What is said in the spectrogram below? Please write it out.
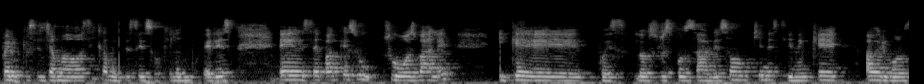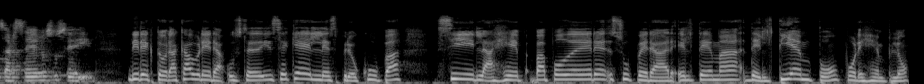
pero pues el llamado básicamente es eso, que las mujeres sepan que su, su voz vale y que pues los responsables son quienes tienen que avergonzarse de lo sucedido. Directora Cabrera, usted dice que les preocupa si la JEP va a poder eh, superar el tema del tiempo, por ejemplo,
